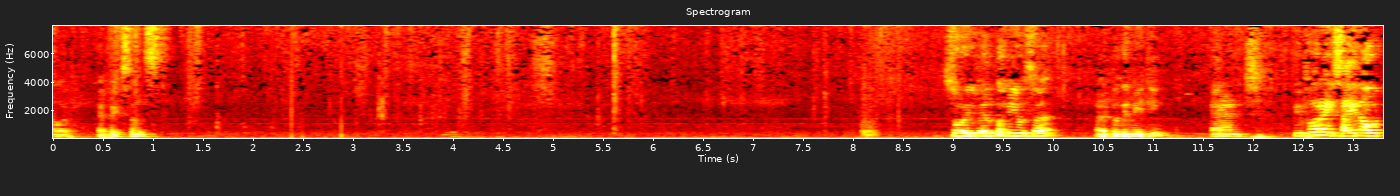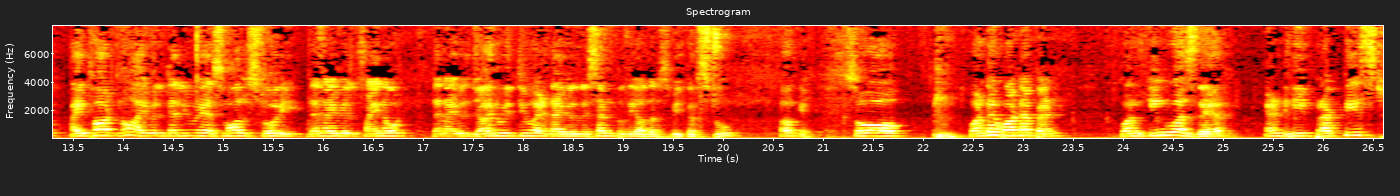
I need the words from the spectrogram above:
our affections. So we welcome you, sir, uh, to the meeting. And before I sign out, I thought, no, I will tell you a small story. Then I will sign out. Then I will join with you, and I will listen to the other speakers too. Okay. So one day, what happened? One king was there and he practiced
